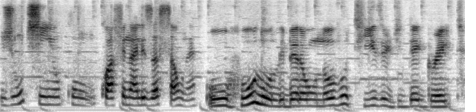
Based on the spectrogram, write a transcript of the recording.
juntinho com, com a finalização, né? O Hulu liberou um novo teaser de The Great.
